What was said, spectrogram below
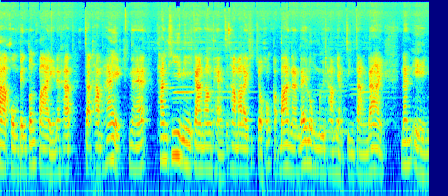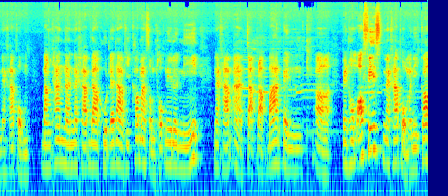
ราคมเป็นต้นไปนะครับจะทำให้นะฮะท่านที่มีการวางแผนจะทำอะไรที่เกี่ยวข้องกับบ้านนั้น ได้ลงมือทำอย่างจริงจังได้ นั่นเองนะครับผมบางท่านนั้นนะครับ ดาวพุธและดาวอาทิตย์เข้ามาสมทบในเรือนนี้นะครับอาจจะปรับบ้านเป็น เป็นโฮมออฟฟิศนะครับผมอันนี้ก็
